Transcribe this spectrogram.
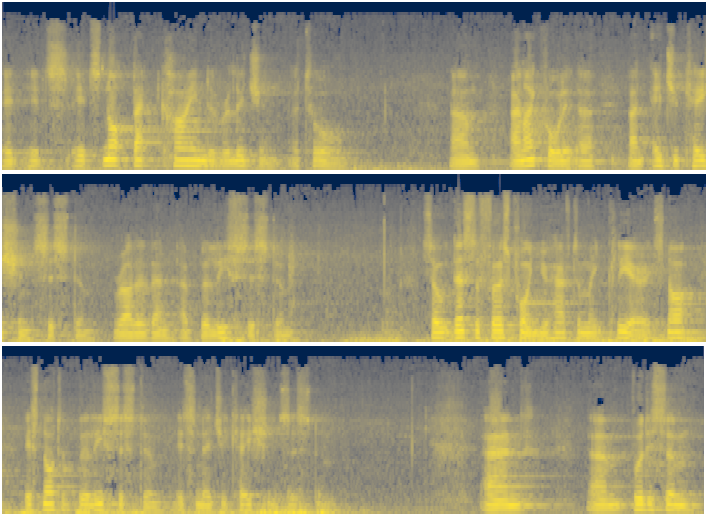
It, it's, it's not that kind of religion at all. Um, and I call it a, an education system rather than a belief system. So that's the first point you have to make clear. It's not, it's not a belief system, it's an education system. And um, Buddhism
